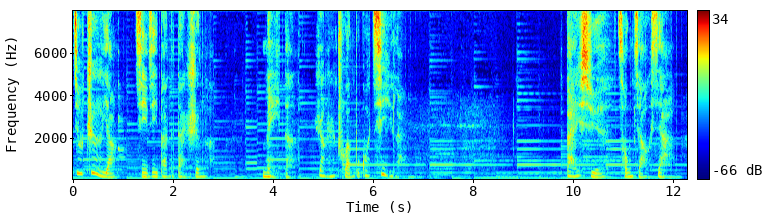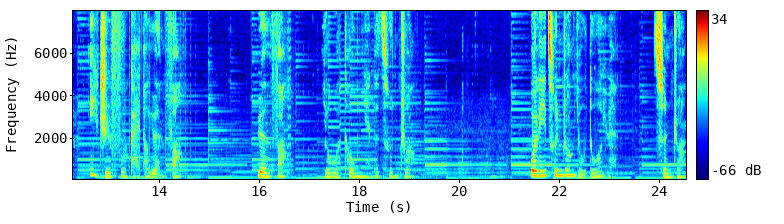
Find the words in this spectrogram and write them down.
就这样奇迹般的诞生了，美得让人喘不过气来。白雪从脚下。一直覆盖到远方，远方有我童年的村庄。我离村庄有多远，村庄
